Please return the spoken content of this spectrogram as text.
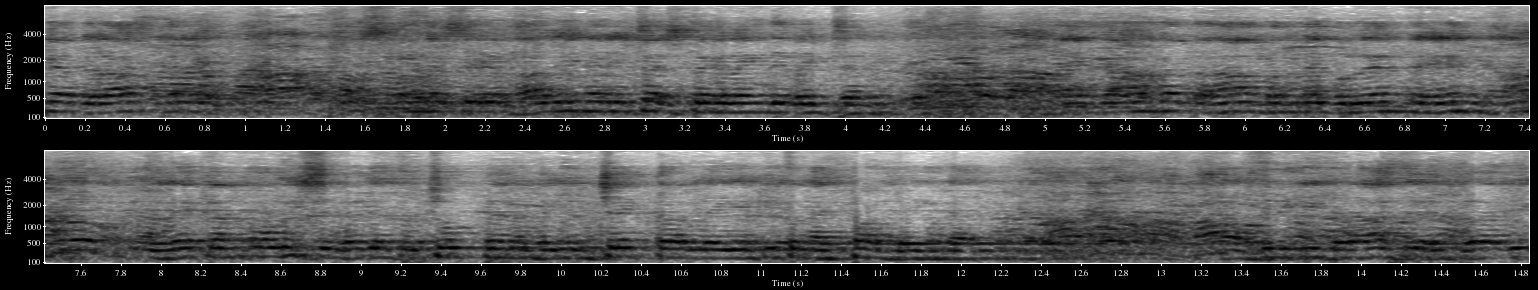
مولا کو دنیا دراز کرے اس مندر سے بھالی نری چشت کریں دے بیٹھے میں جانتا تھا تہاں بندے بلند ہیں۔ لیکن وہ اس وجہ تو چپ ہیں بھئی چیک کر لئیے کتنا پڑھ لئی دا زندگی دراز دے رکھوالی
